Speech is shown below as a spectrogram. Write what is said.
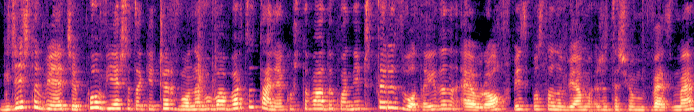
Gdzieś to wiecie, powieszę takie czerwone, bo była bardzo tania. Kosztowała dokładnie 4 zł, 1 euro, więc postanowiłam, że też ją wezmę.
